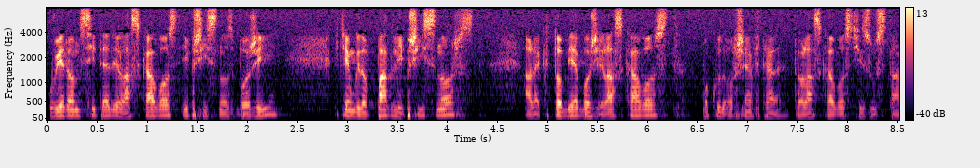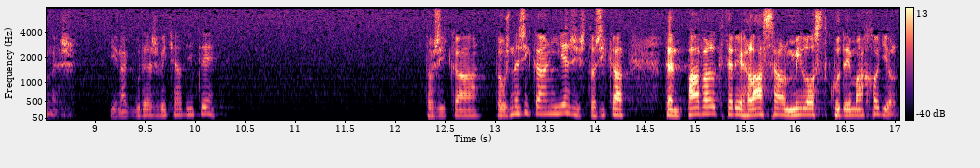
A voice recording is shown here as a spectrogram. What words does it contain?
Uvědom si tedy laskavost i přísnost Boží k těm, kdo padli přísnost, ale k tobě Boží laskavost, pokud ovšem v této laskavosti zůstaneš. Jinak budeš vyťat i ty. To, říká, to už neříká ani Ježíš, to říká ten Pavel, který hlásal milost, kudyma chodil.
